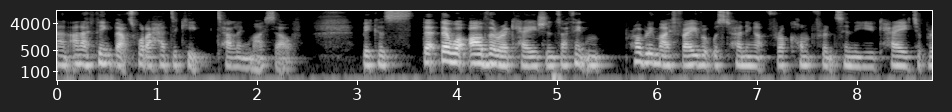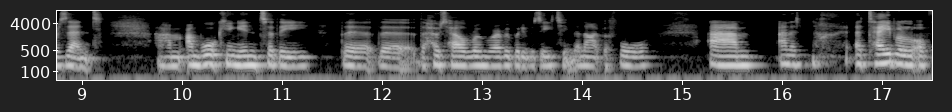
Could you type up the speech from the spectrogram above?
And, and I think that's what I had to keep telling myself because th- there were other occasions. I think probably my favourite was turning up for a conference in the UK to present um, and walking into the, the, the the hotel room where everybody was eating the night before, um, and a, a, table of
